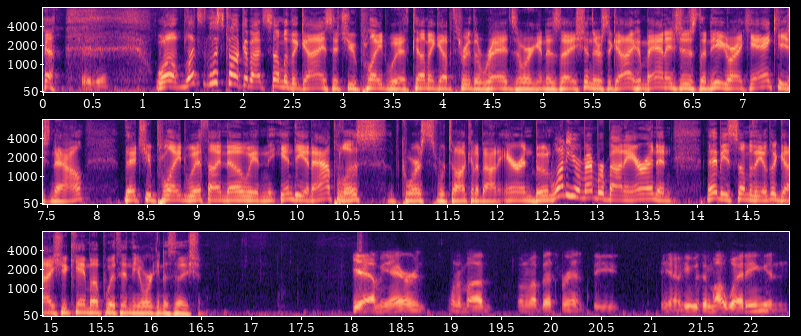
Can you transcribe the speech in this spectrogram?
Yeah. Sure well, let's let's talk about some of the guys that you played with coming up through the Reds organization. There's a guy who manages the New York Yankees now that you played with. I know in Indianapolis. Of course, we're talking about Aaron Boone. What do you remember about Aaron and maybe some of the other guys you came up with in the organization? Yeah, I mean, Aaron's one of my one of my best friends. He, you know, he was in my wedding and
